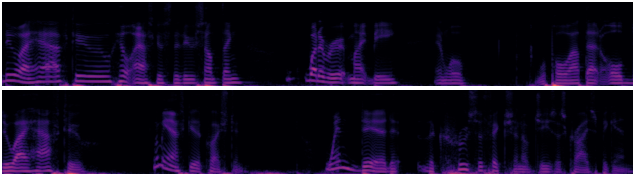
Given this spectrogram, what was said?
Do I have to? He'll ask us to do something, whatever it might be, and we'll we'll pull out that old do I have to. Let me ask you a question. When did the crucifixion of Jesus Christ begin?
